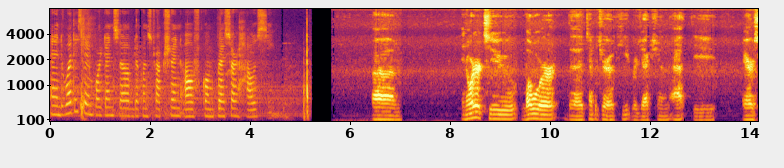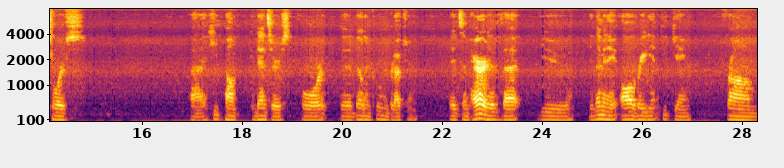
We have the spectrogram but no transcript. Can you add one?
And what is the importance of the construction of compressor housing? Um, in order to lower the temperature of heat rejection at the air source Uh, heat pump condensers for the building cooling production, it's imperative that you eliminate all radiant heat gain from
